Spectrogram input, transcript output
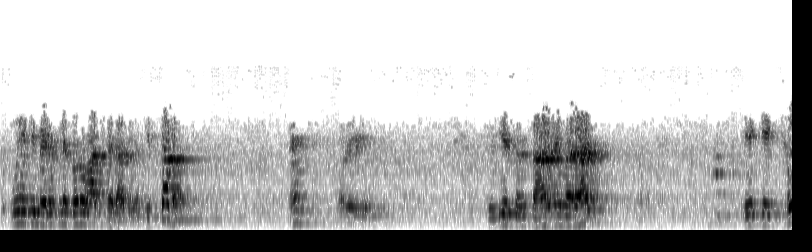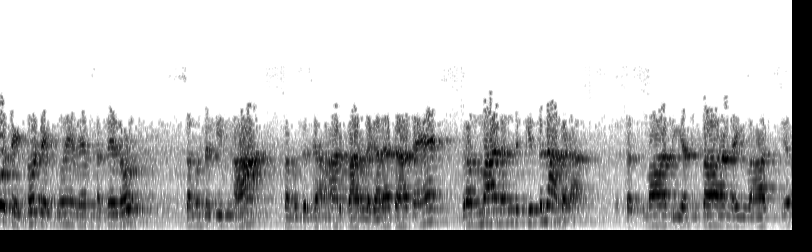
तो कुएँ के मेढक ने दोनों हाथ फैला दिया। कितना बड़ा? अरे तो ये संसार में महाराज एक एक छोटे छोटे कुएँ में फंसे लोग, समुद्र की था समुद्र का आर पार लगाना चाहते हैं, ब्रह्मानंद कितना बड़ा? तस्माद यत्ता नैवास्य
